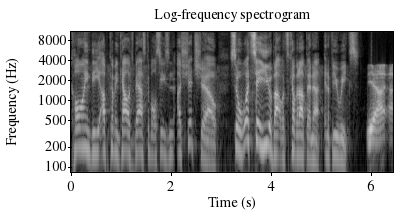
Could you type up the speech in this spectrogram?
calling the upcoming college basketball season a shit show. So, what say you about what's coming up in a, in a few weeks? Yeah, I,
